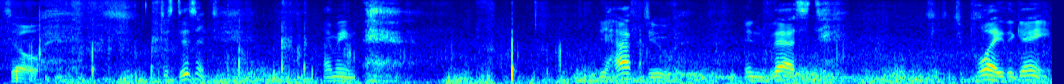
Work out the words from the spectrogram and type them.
So, it just isn't. I mean, you have to invest to play the game.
